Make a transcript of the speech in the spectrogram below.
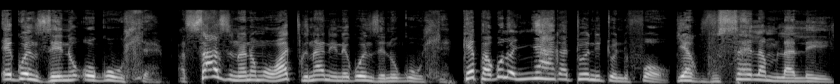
ekwenzeni okuhle. Asazi nanoma wagcina nini ekwenzeni okuhle. Kepha kulonyaka 2024 ngiyakuvusela mlaleli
